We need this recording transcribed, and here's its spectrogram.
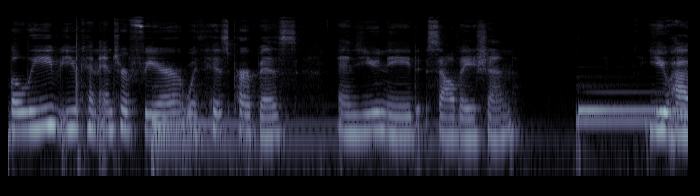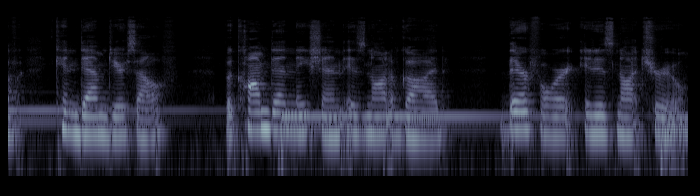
Believe you can interfere with His purpose, and you need salvation. You have condemned yourself, but condemnation is not of God. Therefore, it is not true.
